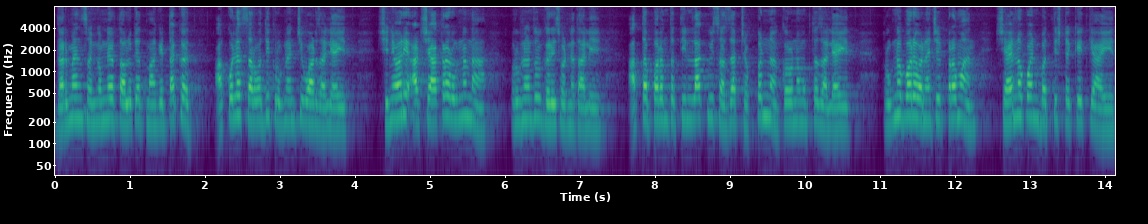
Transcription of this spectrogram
दरम्यान संगमनेर तालुक्यात मागे टाकत अकोल्यात सर्वाधिक रुग्णांची वाढ झाली आहेत शनिवारी आठशे अकरा रुग्णांना रुग्णातून घरी सोडण्यात आले. आतापर्यंत तीन लाख वीस हजार छप्पन्न कोरोनामुक्त झाले आहेत. रुग्ण बरे होण्याचे प्रमाण शहाण्णव पॉईंट बत्तीस टक्के इतके आहेत.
